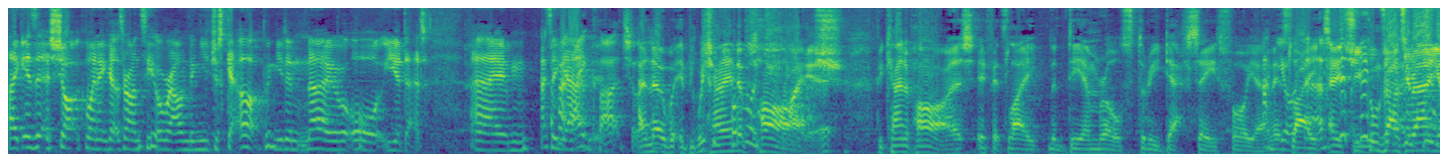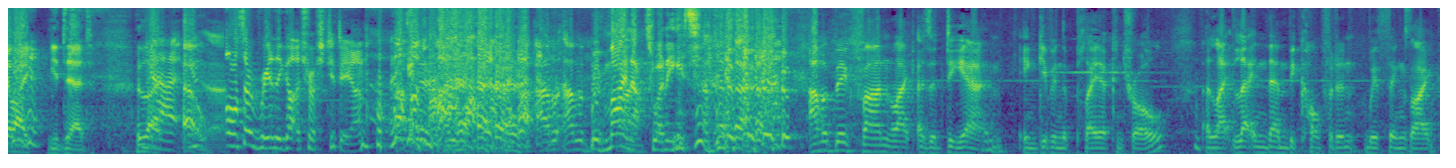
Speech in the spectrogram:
like is it a shock when it gets around to your round and you just get up and you didn't know or you're dead um, I so quite yeah like that actually. I know, but it'd be We kind of probably try harsh. Be kind of harsh if it's like the DM rolls three death saves for you, and, And it's you're like, dead. and she comes out to you and you're like, you're dead. It's like, yeah, oh, you also really got to trust your DM. I'm, I'm a big with mine fan- at twenties. I'm a big fan, like as a DM, in giving the player control and like letting them be confident with things like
